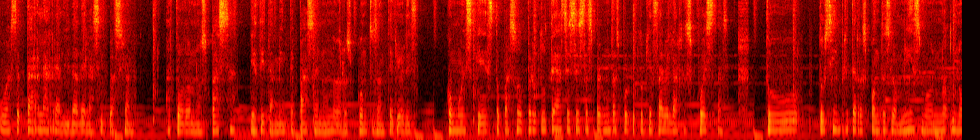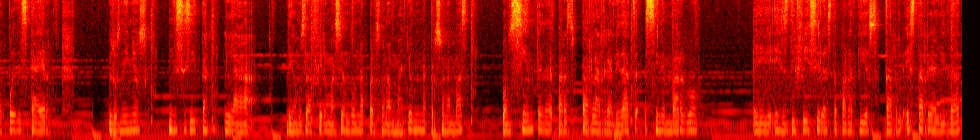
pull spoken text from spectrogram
o aceptar la realidad de la situación. A todos nos pasa y a ti también te pasa en uno de los puntos anteriores. ¿Cómo es que esto pasó? Pero tú te haces esas preguntas porque tú ya sabes las respuestas. Tú, tú siempre te respondes lo mismo, no, no puedes caer. Los niños necesitan la, digamos, la afirmación de una persona mayor, una persona más consciente para aceptar la realidad. Sin embargo, eh, es difícil hasta para ti aceptar esta realidad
